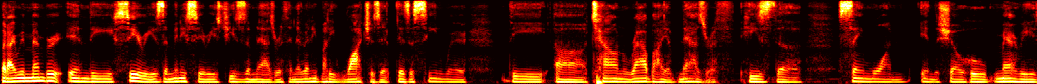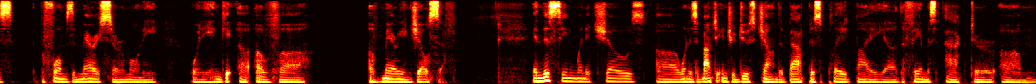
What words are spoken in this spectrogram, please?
But I remember in the series, the mini series Jesus of Nazareth, and if anybody watches it, there's a scene where the uh, town rabbi of Nazareth, he's the same one in the show who marries, performs the marriage ceremony or the uh, of uh, of Mary and Joseph. In this scene, when it shows uh, when it's about to introduce John the Baptist, played by uh, the famous actor um,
